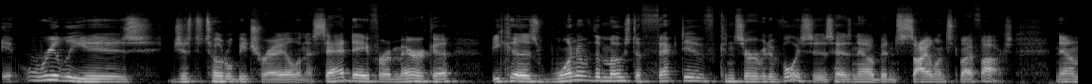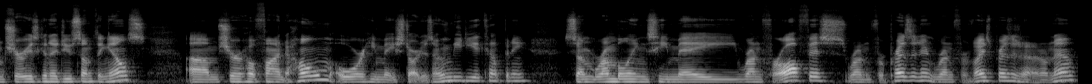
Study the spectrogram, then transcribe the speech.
It really is just a total betrayal and a sad day for America because one of the most effective conservative voices has now been silenced by Fox. Now, I'm sure he's going to do something else. I'm sure he'll find a home or he may start his own media company. Some rumblings he may run for office, run for president, run for vice president. I don't know.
